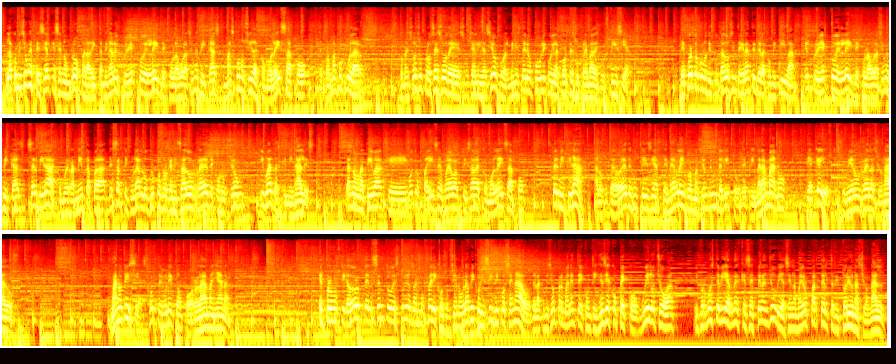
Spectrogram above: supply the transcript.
La comisión especial que se nombró para dictaminar el proyecto de ley de colaboración eficaz, más conocida como Ley Sapo de forma popular, comenzó su proceso de socialización con el Ministerio Público y la Corte Suprema de Justicia. De acuerdo con los diputados integrantes de la comitiva, el proyecto de ley de colaboración eficaz servirá como herramienta para desarticular los grupos organizados, redes de corrupción y bandas criminales la normativa que en otros países fue bautizada como Ley Sapo permitirá a los operadores de justicia tener la información de un delito de primera mano de aquellos que estuvieron relacionados. Más noticias con Tribunito por la mañana. El pronosticador del Centro de Estudios Atmosféricos, Oceanográficos y Sísmicos Senado de la Comisión Permanente de Contingencias COPECO, Will Ochoa, informó este viernes que se esperan lluvias en la mayor parte del territorio nacional.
